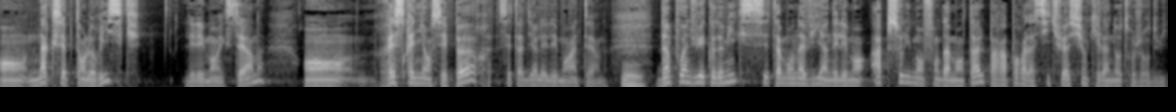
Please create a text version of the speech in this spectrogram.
en acceptant le risque, l'élément externe, en restreignant ses peurs, c'est-à-dire l'élément interne. Mmh. D'un point de vue économique, c'est à mon avis un élément absolument fondamental par rapport à la situation qui est la nôtre aujourd'hui.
